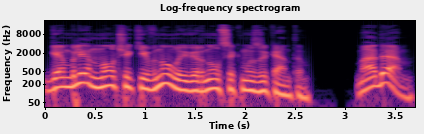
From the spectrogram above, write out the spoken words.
Гамблен молча кивнул и вернулся к музыкантам. «Мадам»,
